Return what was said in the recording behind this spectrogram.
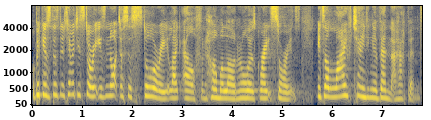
Well, because the Nativity story is not just a story like Elf and Home Alone and all those great stories. It's a life changing event that happened.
